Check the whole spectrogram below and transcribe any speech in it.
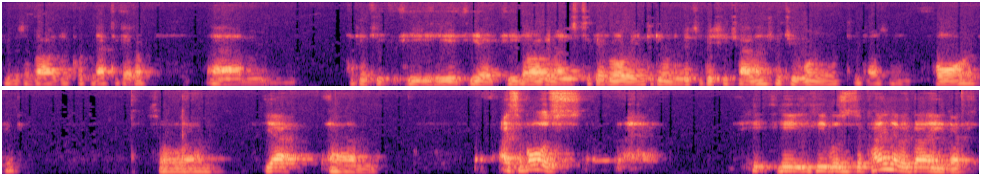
He was involved in putting that together. Um, I think he he he he he'd organised to get Rory into doing the Mitsubishi Challenge, which he won in 2004, I think. So um, yeah, um, I suppose he, he he was the kind of a guy that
